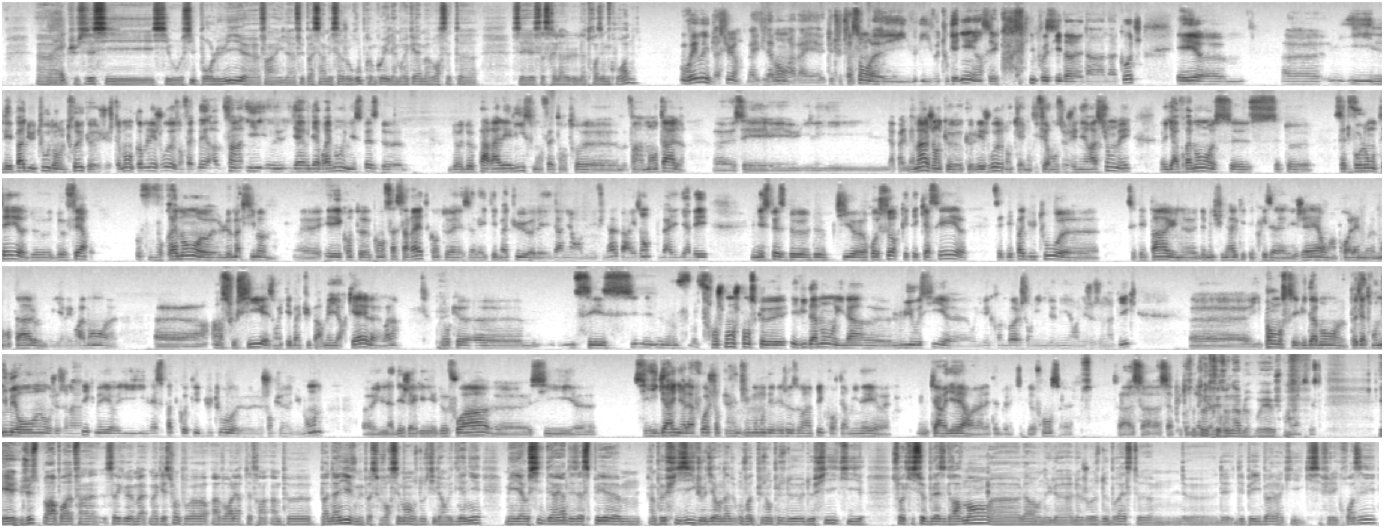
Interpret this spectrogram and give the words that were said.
Euh, Tu sais si, si, aussi pour lui, euh, enfin, il a fait passer un message au groupe comme quoi il aimerait quand même avoir cette, euh, ça serait la, troisième couronne. Oui, oui, bien sûr. Bah, évidemment, ah bah, de toute façon, il, veut tout gagner. Hein. C'est le principe aussi d'un coach. Et euh, il n'est pas du tout dans le truc, justement, comme les joueuses, en fait. Mais enfin, il, y, a, vraiment une espèce de, parallélisme, en fait, entre, euh, enfin, mental. Euh, il n'a pas le même âge hein, que, les joueuses, donc il y a une différence de génération, mais il y a vraiment cette, volonté de, de, faire vraiment le maximum. et quand, quand ça s'arrête, quand elles avaient été battues les dernières en demi-finale, par exemple, bah, il y avait une espèce de, de petit euh, ressort qui était cassé. Euh, c'était pas du tout, euh, c'était pas une demi-finale qui était prise à la légère ou un problème mental où il y avait vraiment un souci. Elles ont été battues par meilleures qu'elles, voilà. Donc c'est franchement, je pense que évidemment, il a lui aussi Olivier Crumbles en ligne de mire les Jeux Olympiques. Euh, il pense évidemment peut-être en numéro un aux Jeux Olympiques, mais euh, il ne laisse pas de côté du tout euh, le, championnat du monde. il l'a déjà gagné deux fois. si s'il gagne à la fois championnat du monde et les Jeux Olympiques pour terminer une carrière à la tête de l'équipe de France, ça, ça, ça, a plutôt ça peut être raisonnable, oui, je pense. Et juste par rapport à. Enfin, c'est vrai que ma, question pourrait avoir l'air peut-être un, peu pas naïve, mais parce que forcément on se doute qu'il a envie de gagner. Mais il y a aussi derrière des aspects euh, un peu physiques. Je veux dire, on, a, on voit de plus en plus de, filles qui, soit qui se blessent gravement. Euh, là, on a eu la, joueuse de Brest euh, des, Pays-Bas là, qui, qui s'est fait les croiser.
